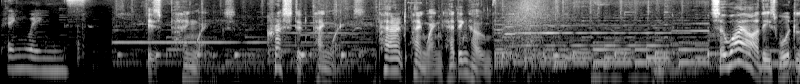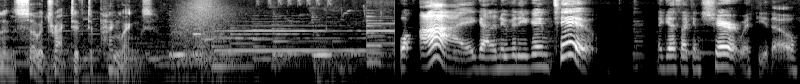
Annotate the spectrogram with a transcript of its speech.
Penguins. is penguins. Crested penguins. Parent penguin heading home. So why are these woodlands so attractive to penguins? Well, I got a new video game too. I guess I can share it with you though.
